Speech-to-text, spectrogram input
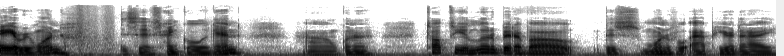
Hey everyone, this is Henkel again. Uh, I'm gonna talk to you a little bit about this wonderful app here that I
